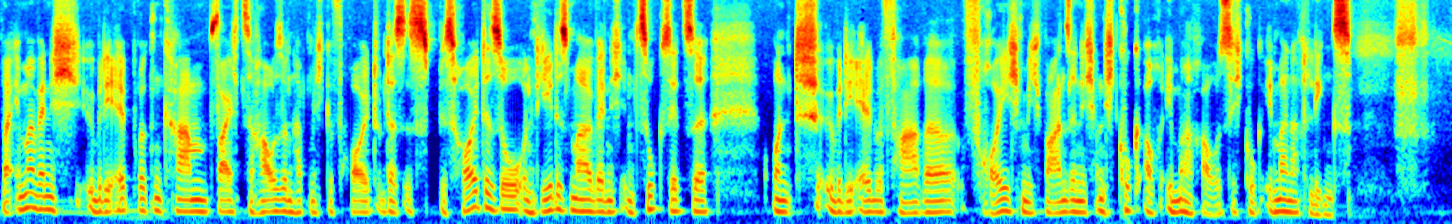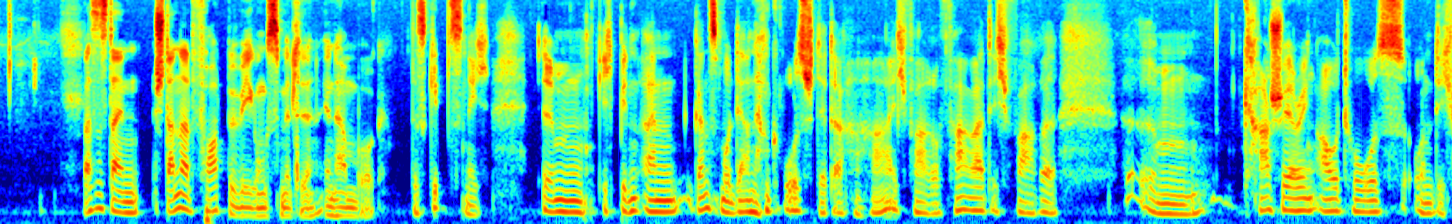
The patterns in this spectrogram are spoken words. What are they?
war immer, wenn ich über die Elbbrücken kam, war ich zu Hause und habe mich gefreut. Und das ist bis heute so. Und jedes Mal, wenn ich im Zug sitze und über die Elbe fahre, freue ich mich wahnsinnig. Und ich gucke auch immer raus. Ich gucke immer nach links. Was ist dein Standard-Fortbewegungsmittel in Hamburg? Das gibt's nicht. Ähm, ich bin ein ganz moderner Großstädter. Haha, ich fahre Fahrrad, ich fahre ähm, Carsharing-Autos und ich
